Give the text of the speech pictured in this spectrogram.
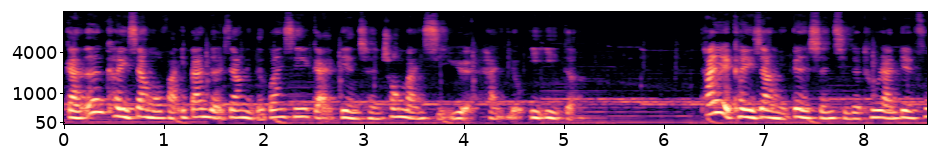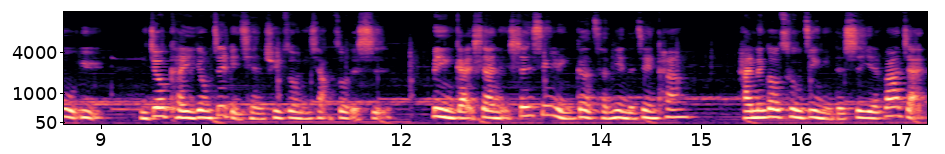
感恩可以像魔法一般的将你的关系改变成充满喜悦和有意义的，它也可以让你更神奇的突然变富裕，你就可以用这笔钱去做你想做的事，并改善你身心灵各层面的健康，还能够促进你的事业发展，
